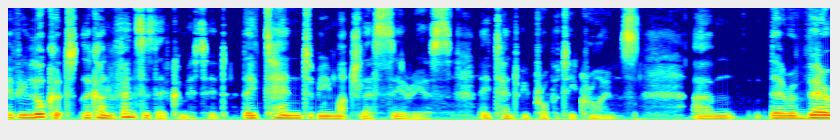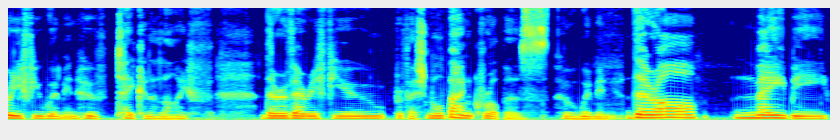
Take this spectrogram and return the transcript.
If you look at the kind of offences they've committed, they tend to be much less serious. They tend to be property crimes. Um, there are very few women who've taken a life. There are very few professional bank robbers who are women. There are maybe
